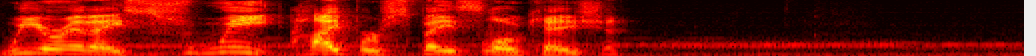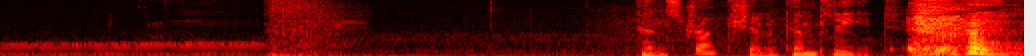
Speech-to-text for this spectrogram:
We are in a sweet hyperspace location. Construction complete.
